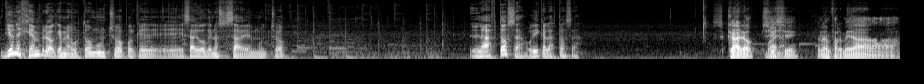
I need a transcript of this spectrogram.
Dio un ejemplo que me gustó mucho porque es algo que no se sabe mucho. La aftosa, ubica la aftosa. Claro, sí, sí. Una enfermedad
